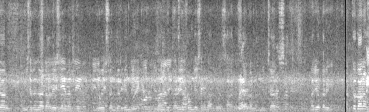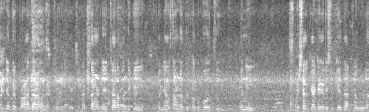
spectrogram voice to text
గారు కమిషనర్ గారి ఆదేశాల మేరకు నిర్వహించడం జరిగింది. దానికి ధరణి ఫౌండేషన్ వారు సహకారం అందించారు. మరి ఒకరి రక్తదానం అంటే ఒక ప్రాణదానం అన్నట్టు. రక్తం అంటే చాలామందికి కొన్ని అవసరాలు దొరకకపోవచ్చు. కొన్ని స్పెషల్ కేటగిరీస్ ఉంటే దాంట్లో కూడా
